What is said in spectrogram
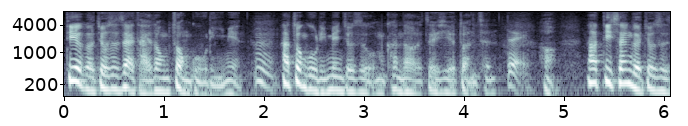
第二个就是在台东纵谷里面，嗯，那纵谷里面就是我们看到的这些断层，对，好。那第三个就是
